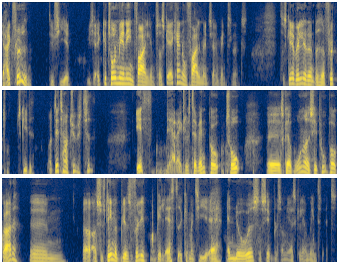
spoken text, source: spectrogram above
jeg har ikke flyttet den. Det vil sige, at hvis jeg ikke kan tåle mere end en fejl, jamen, så skal jeg ikke have nogen fejl, mens jeg er i maintenance. Så skal jeg vælge den, der hedder flyt skidtet. Og det tager typisk tid. Et, det har jeg da ikke lyst til at vente på. To, øh, skal jeg bruge noget CPU på at gøre det. Øh, og systemet bliver selvfølgelig belastet, kan man sige, af, af noget så simpelt, som jeg skal lave maintenance.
